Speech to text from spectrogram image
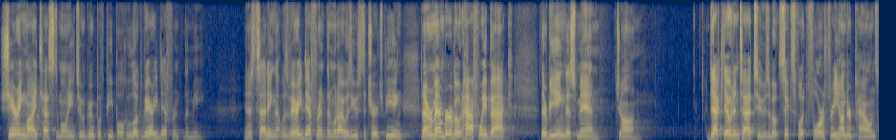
sharing my testimony to a group of people who looked very different than me in a setting that was very different than what I was used to church being. And I remember about halfway back there being this man, John, decked out in tattoos, about six foot four, 300 pounds,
